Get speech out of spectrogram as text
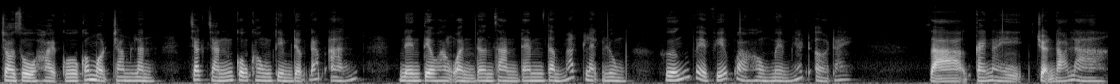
cho dù hỏi cô có 100 lần, chắc chắn cũng không tìm được đáp án, nên Tiêu Hằng ẩn đơn giản đem tầm mắt lạnh lùng hướng về phía quả hồng mềm nhất ở đây. Dạ, cái này, chuyện đó là...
